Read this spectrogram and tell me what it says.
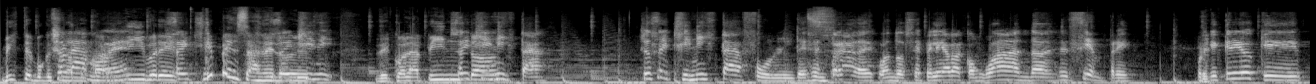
¿viste? Porque es una amo, mujer ¿eh? libre. ¿Qué pensás de lo soy de, chini- de Colapinto? Soy chinista. Yo soy chinista full, desde entrada, de cuando se peleaba con Wanda, desde siempre. Porque creo que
